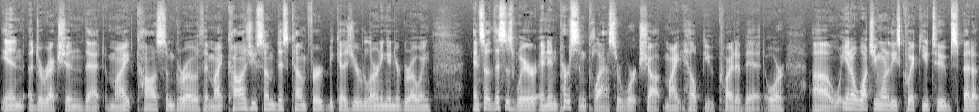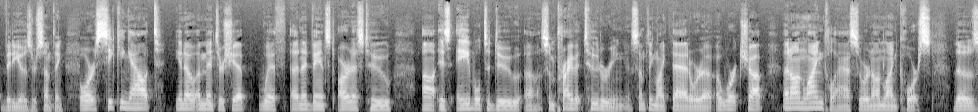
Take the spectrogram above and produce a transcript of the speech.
in a direction that might cause some growth and might cause you some discomfort because you're learning and you're growing. And so, this is where an in person class or workshop might help you quite a bit. Or, uh, you know, watching one of these quick YouTube sped up videos or something, or seeking out, you know, a mentorship with an advanced artist who uh, is able to do uh, some private tutoring, something like that, or a, a, workshop, an online class, or an online course. Those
